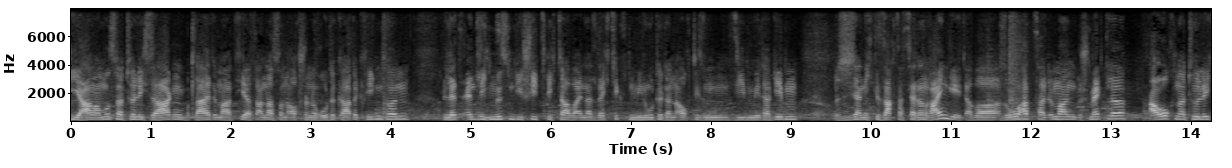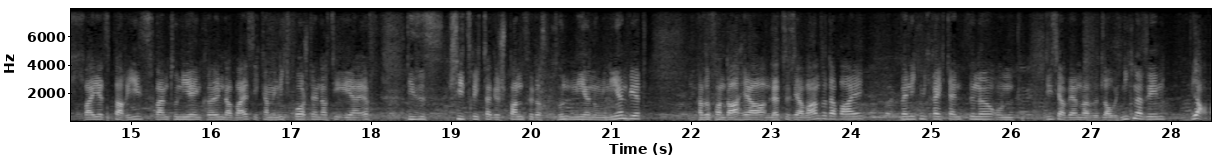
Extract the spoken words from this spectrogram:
Ja, man muss natürlich sagen, klar hätte Matthias Andersson auch schon eine rote Karte kriegen können. Letztendlich müssen die Schiedsrichter aber in der 60. Minute dann auch diesen sieben Meter geben. Es ist ja nicht gesagt, dass der dann reingeht, aber so hat es halt immer ein Geschmäckle. Auch natürlich, weil jetzt Paris beim Turnier in Köln dabei ist. Ich kann mir nicht vorstellen, dass die ERF dieses Schiedsrichtergespann für das Turnier nominieren wird. Also von daher, letztes Jahr waren sie dabei, wenn ich mich recht entsinne. Und dieses Jahr werden wir sie, glaube ich, nicht mehr sehen. Ja,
